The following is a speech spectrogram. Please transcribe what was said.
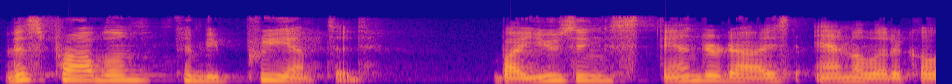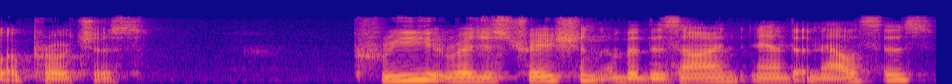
This problem can be preempted by using standardized analytical approaches pre-registration of the design and analysis,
